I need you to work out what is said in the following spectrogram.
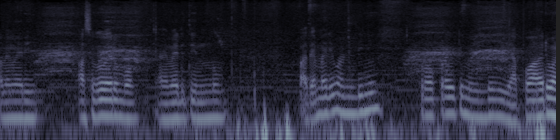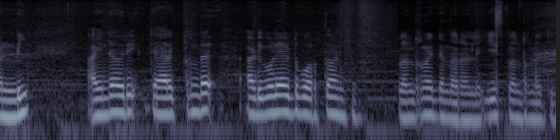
അതേമാതിരി അസുഖം വരുമ്പോൾ അതേമാതിരി തിന്നും. അപ്പോൾ അതേമാതിരി വണ്ടിന് പ്രോപ്പറായിട്ട് മെയിന്റെയിൻ ചെയ്യുക അപ്പോൾ ആ ഒരു വണ്ടി അതിന്റെ ഒരു ക്യാരക്ടറിന്റെ അടിപൊളിയായിട്ട് പുറത്ത് കാണിക്കും. സ്പ്ലെൻഡറിനായിട്ട് എന്താ പറയുക ഈ സ്പ്ലണ്ടർ നെറ്റ്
